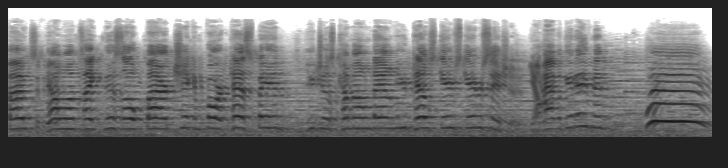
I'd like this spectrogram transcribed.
Folks, if y'all want to take this old fired chicken for a test spin, you just come on down. You tell Scooter Scooter sent you. Y'all have a good evening. Woo!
